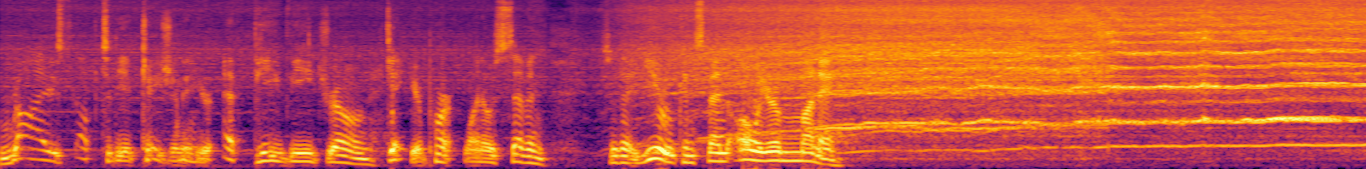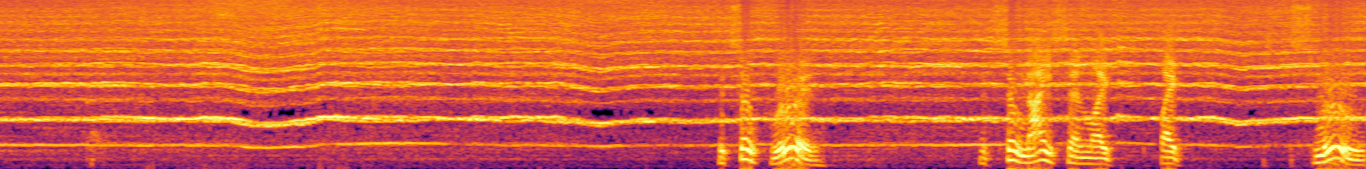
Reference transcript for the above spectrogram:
Rise up to the occasion in your FPV drone. Get your Part 107 so that you can spend all your money. So fluid. It's so nice and like like smooth.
